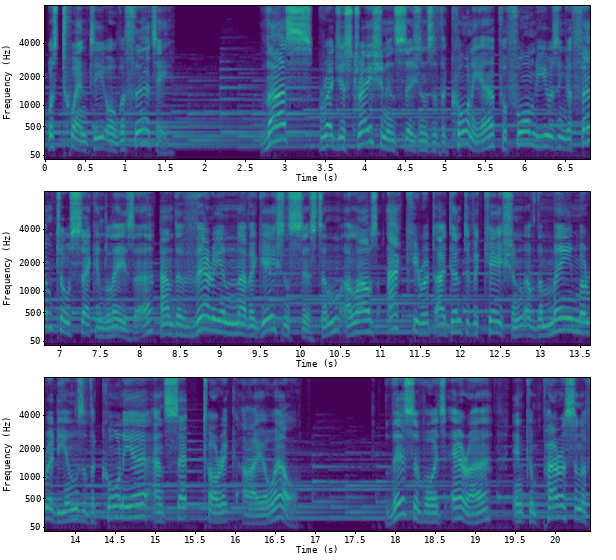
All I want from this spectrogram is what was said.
was 20 over 30. Thus, registration incisions of the cornea performed using a femtosecond laser and the Verion navigation system allows accurate identification of the main meridians of the cornea and set toric IOL. This avoids error in comparison of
